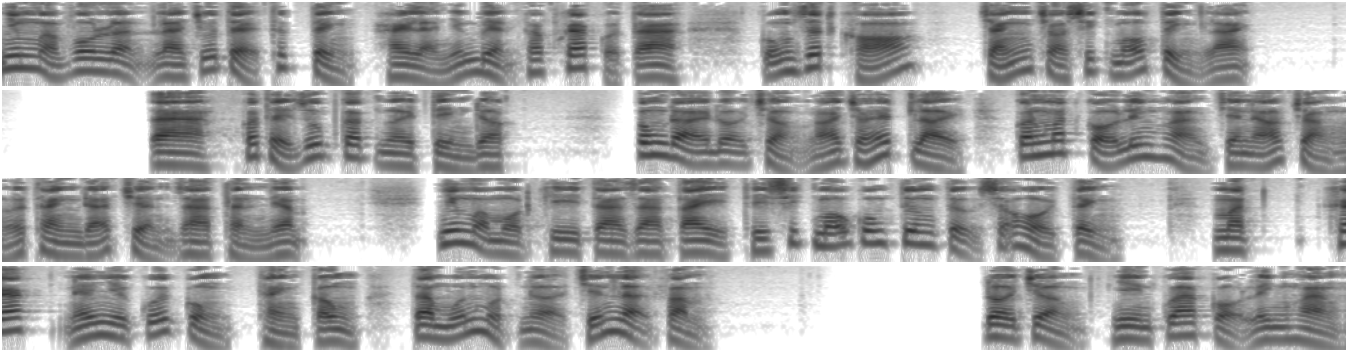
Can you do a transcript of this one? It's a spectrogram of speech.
Nhưng mà vô luận là chúa tể thức tỉnh hay là những biện pháp khác của ta, cũng rất khó tránh cho xích mẫu tỉnh lại. Ta có thể giúp các người tìm được. Không đợi đội trưởng nói cho hết lời, con mắt cổ linh hoàng trên áo choàng hứa thành đã chuyển ra thần niệm. Nhưng mà một khi ta ra tay thì xích mẫu cũng tương tự sẽ hồi tỉnh. Mặt Khác, nếu như cuối cùng thành công, ta muốn một nửa chiến lợi phẩm. Đội trưởng nhìn qua cổ linh hoàng.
